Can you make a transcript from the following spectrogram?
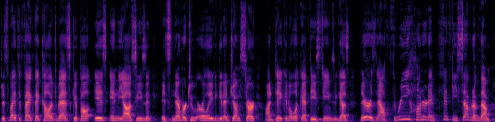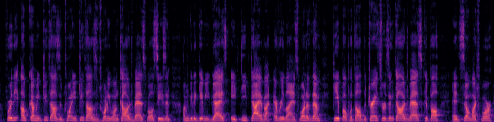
Despite the fact that college basketball is in the off season, it's never too early to get a jump start on taking a look at these teams because there is now 357 of them for the upcoming 2020-2021 college basketball season. I'm going to give you guys a deep dive on every last one of them, keep up with all the transfers in college basketball, and so much more.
